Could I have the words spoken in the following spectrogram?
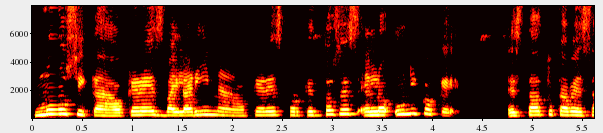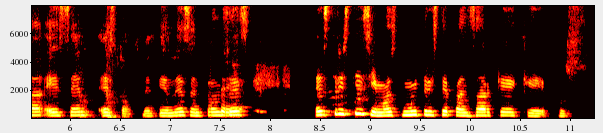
música o que eres bailarina o que eres, porque entonces en lo único que está tu cabeza es en esto, ¿me entiendes? Entonces es tristísimo, es muy triste pensar que, que, pues,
